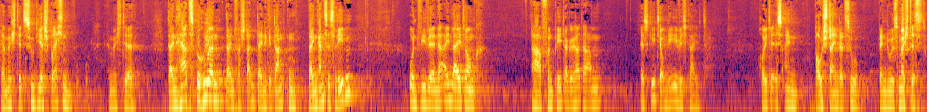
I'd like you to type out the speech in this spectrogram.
Er möchte zu dir sprechen. Er möchte dein Herz berühren, dein Verstand, deine Gedanken, dein ganzes Leben. Und wie wir in der Einleitung ah, von Peter gehört haben, es geht ja um die Ewigkeit. Heute ist ein Baustein dazu, wenn du es möchtest.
